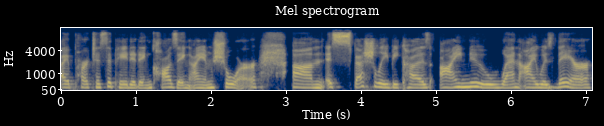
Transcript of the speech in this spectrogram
I participated in causing, I am sure, um, especially because I knew when I was there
